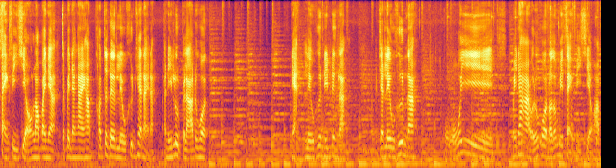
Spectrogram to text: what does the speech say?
แสงสีเขียวของเราไปเนี่ย จะเป็นยังไงครับ เขาจะเดินเร็วขึ้นแค่ไหนนะ อันนี้หลุดไปแล้วทุกคน เนี่ย เร็วขึ้นนิดนึงละ จะเร็วขึ้นนะโอ้ยไม่ได้ว่ะทุกคนเราต้องมีแสงสีเขียวครับ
